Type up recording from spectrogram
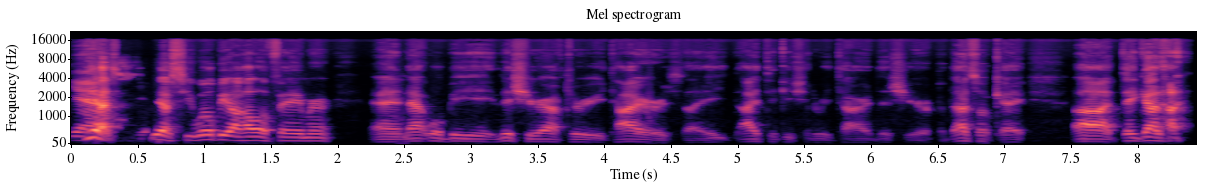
Yeah. Yes, yes, he will be a Hall of Famer, and that will be this year after he retires. I I think he should have retired this year, but that's okay. Uh, they got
